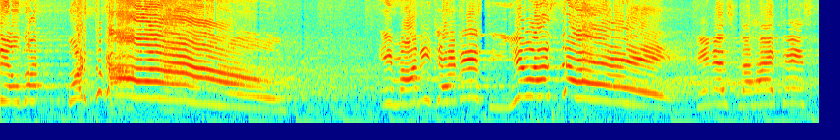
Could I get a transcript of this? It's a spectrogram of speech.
Silva, Portugal! Emanii Davis, USA! Venus Zambia!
